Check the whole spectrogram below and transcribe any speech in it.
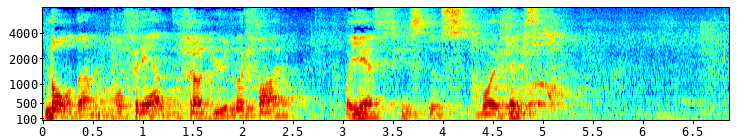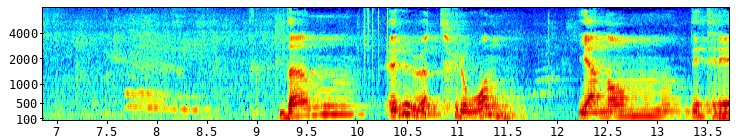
Nåde og fred fra Gud vår Far og Jesus Kristus, vår Frelser. Den røde tråden gjennom de tre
